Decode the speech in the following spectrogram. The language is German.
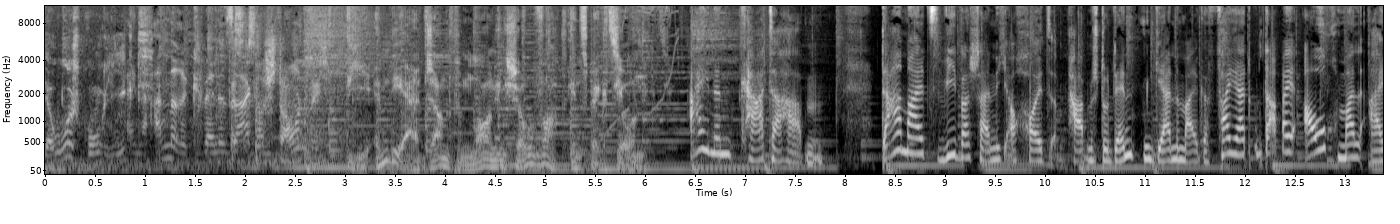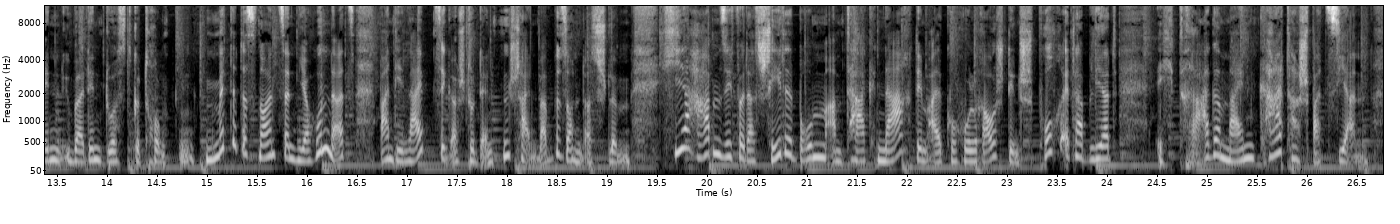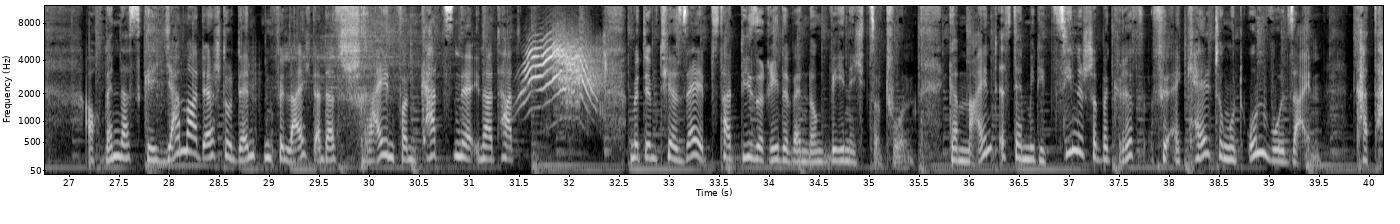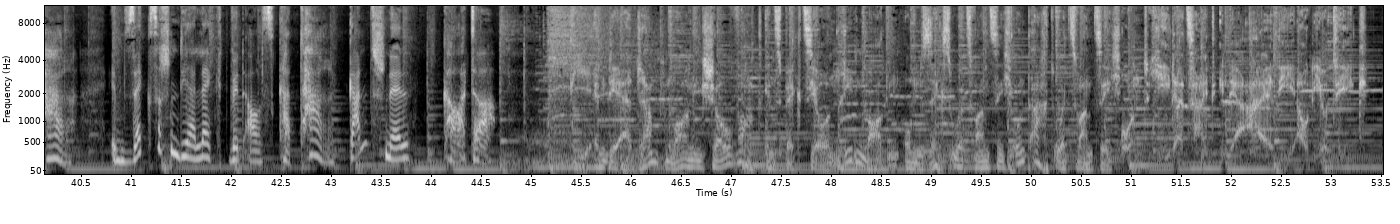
der Ursprung liegt. Eine andere Quelle Das ist sagt. erstaunlich. Die MDR Jump Morning Show Wortinspektion. einen Kater haben. Damals, wie wahrscheinlich auch heute, haben Studenten gerne mal gefeiert und dabei auch mal einen über den Durst getrunken. Mitte des 19. Jahrhunderts waren die Leipziger Studenten scheinbar besonders schlimm. Hier haben sie für das Schädelbrummen am Tag nach dem Alkoholrausch den Spruch etabliert, ich trage meinen Kater spazieren. Auch wenn das Gejammer der Studenten vielleicht an das Schreien von Katzen erinnert hat, mit dem Tier selbst hat diese Redewendung wenig zu tun. Gemeint ist der medizinische Begriff für Erkältung und Unwohlsein. Katar. Im sächsischen Dialekt wird aus Katar ganz schnell Kater. Die MDR Jump Morning Show Wortinspektion. Jeden Morgen um 6.20 Uhr und 8.20 Uhr und jederzeit in der ARD Audiothek.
